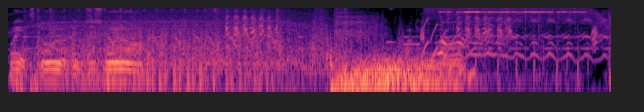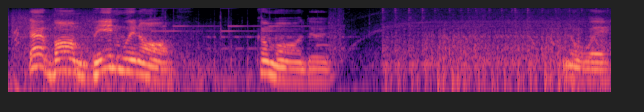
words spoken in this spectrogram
Wait, it's going It just went off. That bomb bin went off. Come on, dude. No way.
